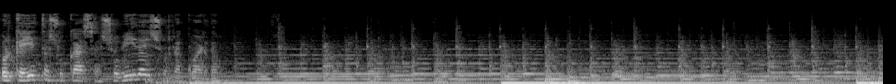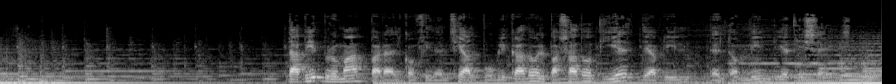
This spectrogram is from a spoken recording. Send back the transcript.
porque ahí está su casa, su vida y sus recuerdos. David Brumat para El Confidencial, publicado el pasado 10 de abril del 2016.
